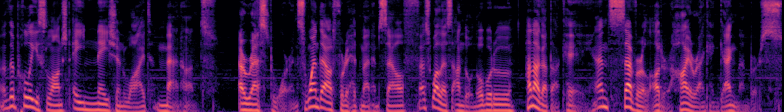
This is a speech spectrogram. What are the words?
the police launched a nationwide manhunt. Arrest warrants went out for the hitman himself, as well as Ando Noboru, Hanagata Kei, and several other high ranking gang members.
